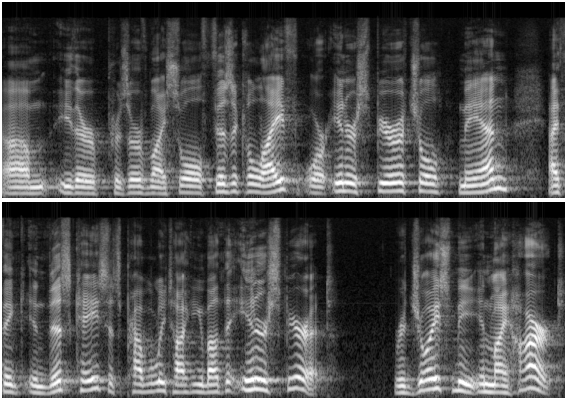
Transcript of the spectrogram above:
Um, either preserve my soul, physical life, or inner spiritual man. I think in this case, it's probably talking about the inner spirit. Rejoice me in my heart.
